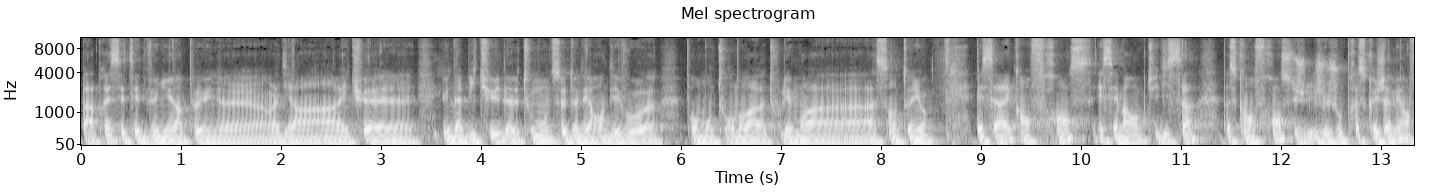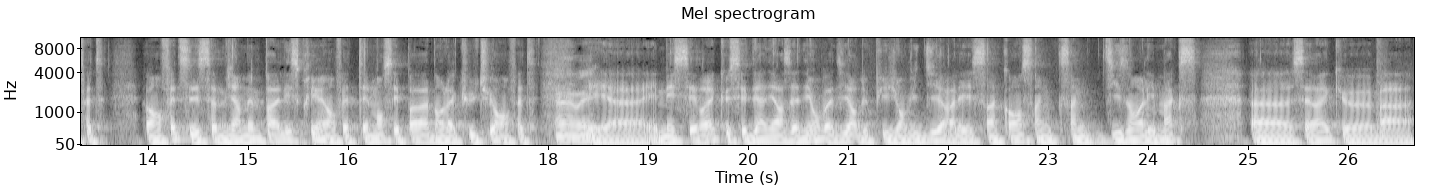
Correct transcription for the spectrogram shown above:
bah après c'était devenu un peu une, on va dire un, un rituel, une habitude. Tout le monde se donnait rendez-vous pour mon tournoi tous les mois à, à San Antonio. Mais c'est vrai qu'en France, et c'est marrant que tu dis ça, parce qu'en France, je, je joue presque jamais en fait. En fait, c'est, ça me vient même pas à l'esprit. En fait, tellement c'est pas dans la culture en fait. Ah, ouais. Et, euh, mais c'est vrai que ces dernières années, on va dire, depuis, j'ai envie de dire, allez, 5 ans, 5, 5 10 ans, allez, max, euh, c'est vrai que bah,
